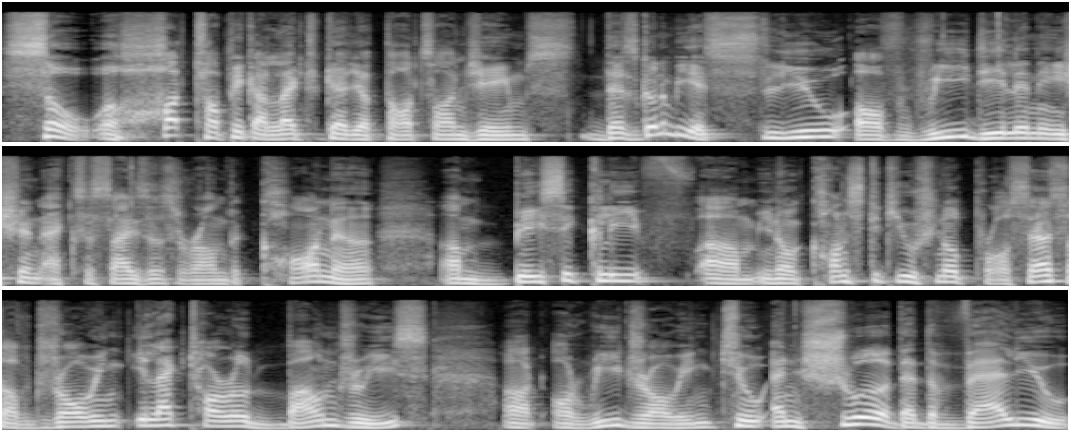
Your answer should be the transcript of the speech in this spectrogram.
So, a hot topic I'd like to get your thoughts on, James. There's going to be a slew of redelineation exercises around the corner. Um, basically, um, you know, constitutional process of drawing electoral boundaries uh, or redrawing to ensure that the value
